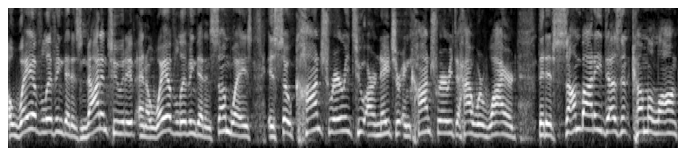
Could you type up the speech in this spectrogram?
a way of living that is not intuitive, and a way of living that in some ways is so contrary to our nature and contrary to how we're wired that if somebody doesn't come along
